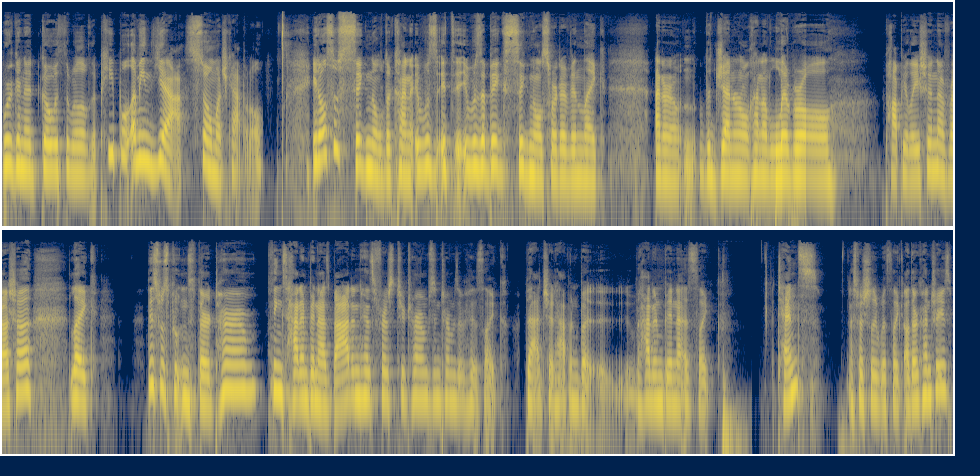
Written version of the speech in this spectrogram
we're gonna go with the will of the people. I mean yeah so much capital it also signaled a kind of it was it, it was a big signal sort of in like i don't know the general kind of liberal population of russia. Like this was putin's third term. Things hadn't been as bad in his first two terms in terms of his like bad shit happened but hadn't been as like tense especially with like other countries.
